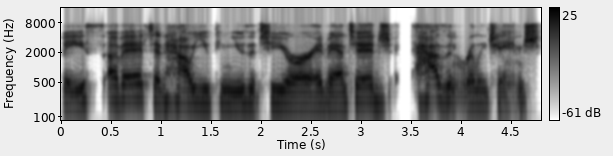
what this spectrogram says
base of it and how you can use it to your advantage hasn't really changed.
